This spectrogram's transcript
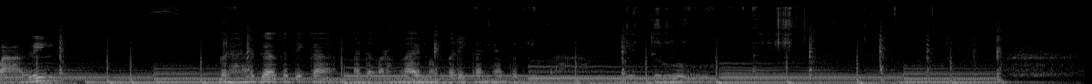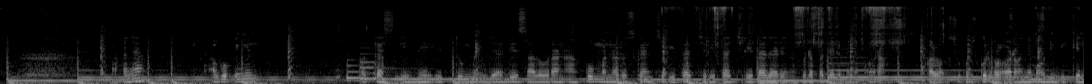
paling berharga ketika ada orang lain memberikannya ke kita. Gitu aku pingin podcast ini itu menjadi saluran aku meneruskan cerita-cerita cerita dari yang aku dapat dari banyak orang. Kalau syukur-syukur kalau orangnya mau dibikin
